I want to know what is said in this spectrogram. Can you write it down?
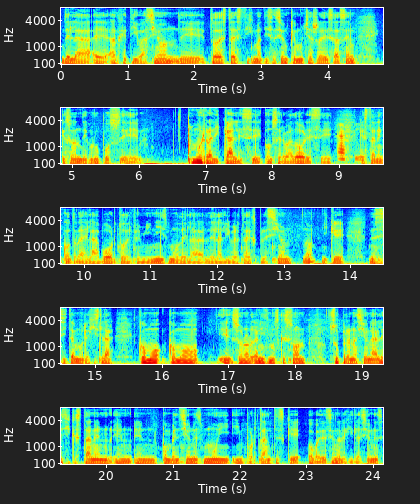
de la eh, adjetivación, de toda esta estigmatización que muchas redes hacen, que son de grupos eh, muy radicales, eh, conservadores, eh, que están en contra del aborto, del feminismo, de la, de la libertad de expresión, ¿no? Y que necesitamos legislar. ¿Cómo, cómo eh, son organismos que son supranacionales y que están en, en, en, convenciones muy importantes que obedecen a legislaciones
